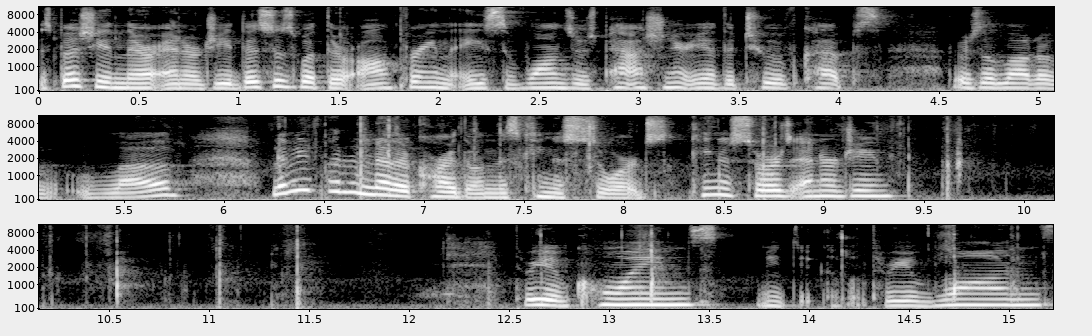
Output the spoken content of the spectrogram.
especially in their energy. This is what they're offering. The Ace of Wands, there's passion here. You have the Two of Cups. There's a lot of love. Let me put another card, though, on this King of Swords. King of Swords energy. Three of Coins. Let me do a couple. Three of Wands.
